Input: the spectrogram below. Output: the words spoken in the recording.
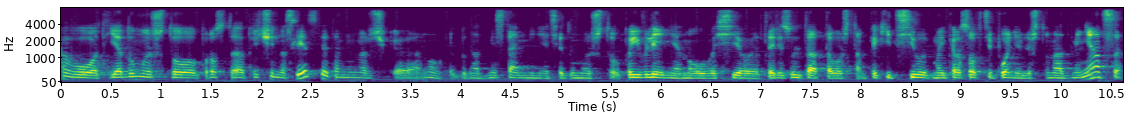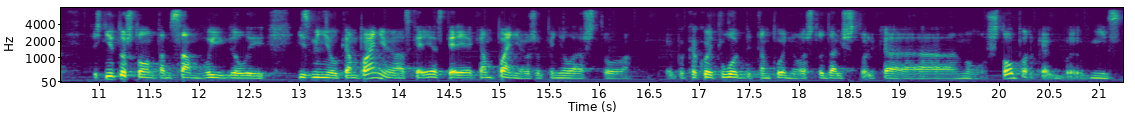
Вот, я думаю, что просто причина следствия там немножечко, ну, как бы надо местами менять. Я думаю, что появление нового SEO это результат того, что там какие-то силы в Microsoft поняли, что надо меняться. То есть не то, что он там сам выиграл и изменил компанию, а скорее, скорее компания уже поняла, что как бы какой-то лобби там поняло, что дальше только ну, штопор как бы вниз,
